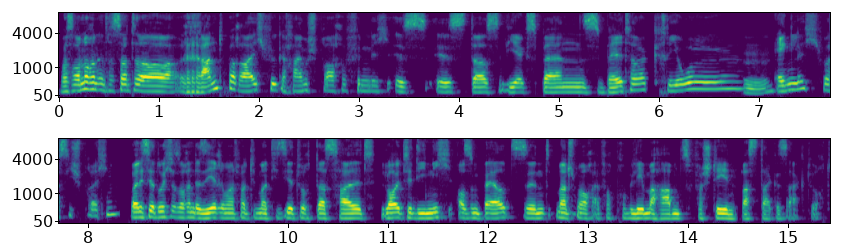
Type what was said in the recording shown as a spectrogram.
Was auch noch ein interessanter Randbereich für Geheimsprache, finde ich, ist, ist das The Expanse Belter Kreol mhm. Englisch, was sie sprechen. Weil es ja durchaus auch in der Serie manchmal thematisiert wird, dass halt Leute, die nicht aus dem Belt sind, manchmal auch einfach Probleme haben zu verstehen, was da gesagt wird.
